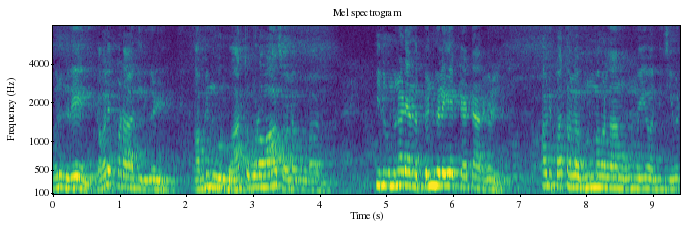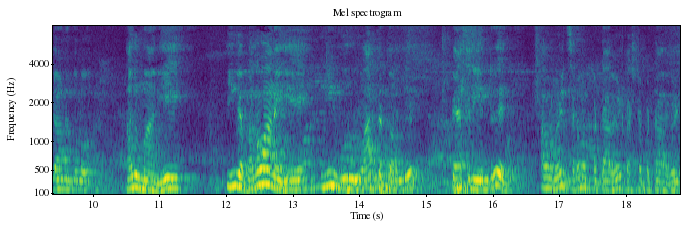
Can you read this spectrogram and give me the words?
வருகிறேன் கவலைப்படாதீர்கள். அப்படின்னு ஒரு வார்த்தை கூடவா சொல்லக்கூடாது. இதுக்கு முன்னாடி அந்த பெண்களையே கேட்டார்கள். அப்படி பார்த்தோம்ல உண்மகள் தான் உண்மையோ அன்னி ஜீவிடானந்தலோ அது மாதிரி இங்கே பகவானையே நீ ஒரு வார்த்தை தொடர்ந்து பேசுறி என்று அவர்கள் சிரமப்பட்டார்கள் கஷ்டப்பட்டார்கள்.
